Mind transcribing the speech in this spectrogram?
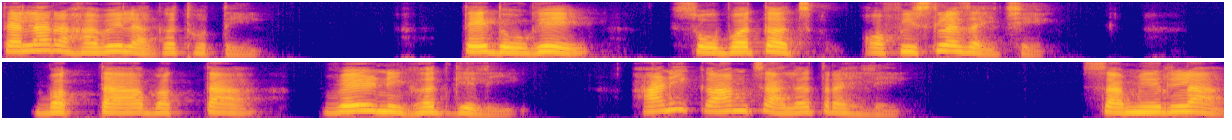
त्याला राहावे लागत होते. ते दोघे सोबतच ऑफिसला जायचे. बघता बघता वेळ निघत गेली आणि काम चालत राहिले. समीरला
